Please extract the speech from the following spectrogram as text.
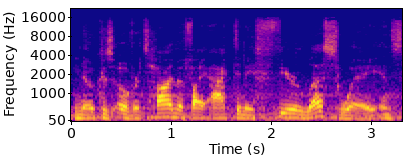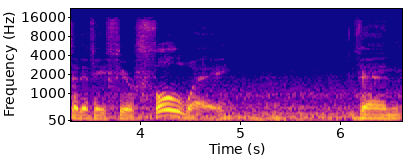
You know, because over time, if I act in a fearless way instead of a fearful way, then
